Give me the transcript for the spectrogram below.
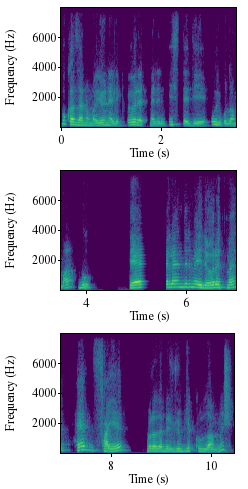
Bu kazanıma yönelik öğretmenin istediği uygulama bu. Değerlendirmeyi de öğretmen hem sayı, burada bir rübrik kullanmış,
